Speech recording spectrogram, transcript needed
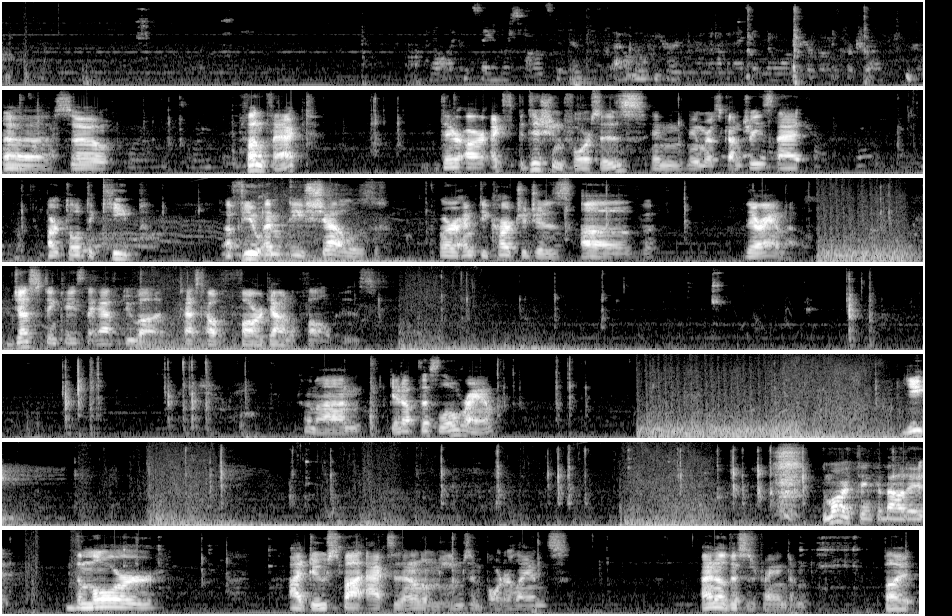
And all I could say in response to him, I don't know if you heard me or not, but I said no longer voting for Trump. Uh, so fun fact: there are expedition forces in numerous countries that are told to keep a few empty shells or empty cartridges of their ammo, just in case they have to uh, test how far down a fall is. Come on, get up this little ramp. Yeet. The more I think about it, the more I do spot accidental memes in Borderlands. I know this is random, but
